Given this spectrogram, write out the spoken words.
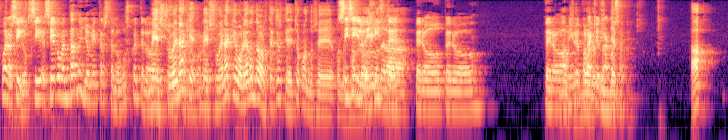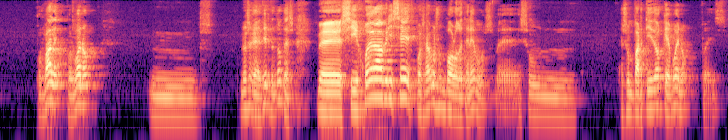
Bueno, sí, Yo- sigue, sigue comentando y yo mientras te lo busco y te lo. Me suena, que, me suena que volvía contra los Texans, que de hecho cuando se... cuando Sí, se sí, lo dijiste, la- pero, pero. Pero a No mí sé, me pone bueno, aquí otra cosa. Ah, pues vale, pues bueno. Mm, no sé qué decirte entonces. Eh, si juega Brissett, pues sabemos un poco lo que tenemos. Eh, es un es un partido que, bueno, pues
